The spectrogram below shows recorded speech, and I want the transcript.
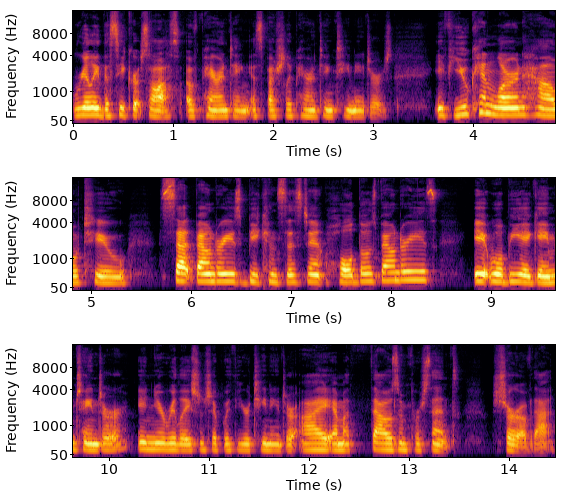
really the secret sauce of parenting, especially parenting teenagers. If you can learn how to set boundaries, be consistent, hold those boundaries, it will be a game changer in your relationship with your teenager. I am a thousand percent sure of that.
